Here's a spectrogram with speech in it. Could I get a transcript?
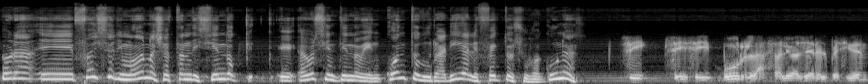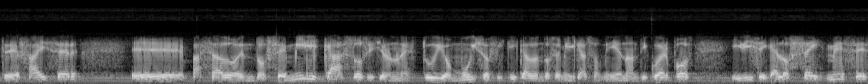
Ahora, eh, Pfizer y Moderna ya están diciendo, que, eh, a ver si entiendo bien, ¿cuánto duraría el efecto de sus vacunas? Sí, sí, sí, burla salió ayer el presidente de Pfizer. basado en 12.000 casos, hicieron un estudio muy sofisticado en 12.000 casos midiendo anticuerpos y dice que a los seis meses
